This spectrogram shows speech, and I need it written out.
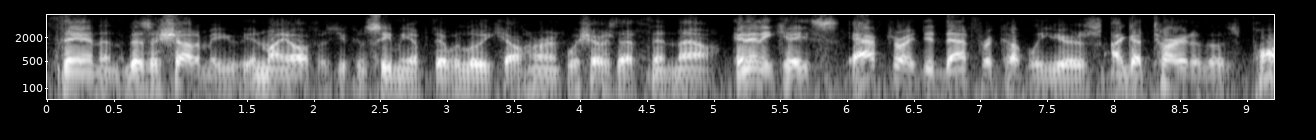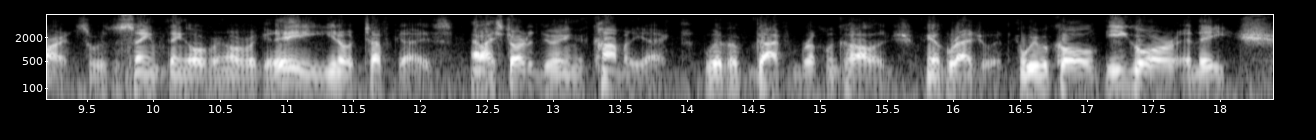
thin, and there's a shot of me in my office. You can see me up there with Louis Calhern. Wish I was that thin now. In any case, after I did that for a couple of years, I got tired of those parts. It was the same thing over and over again. Hey, you know, tough guys. And I started doing a comedy act with a guy from Brooklyn College, you know, graduate and we were called Igor and H.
